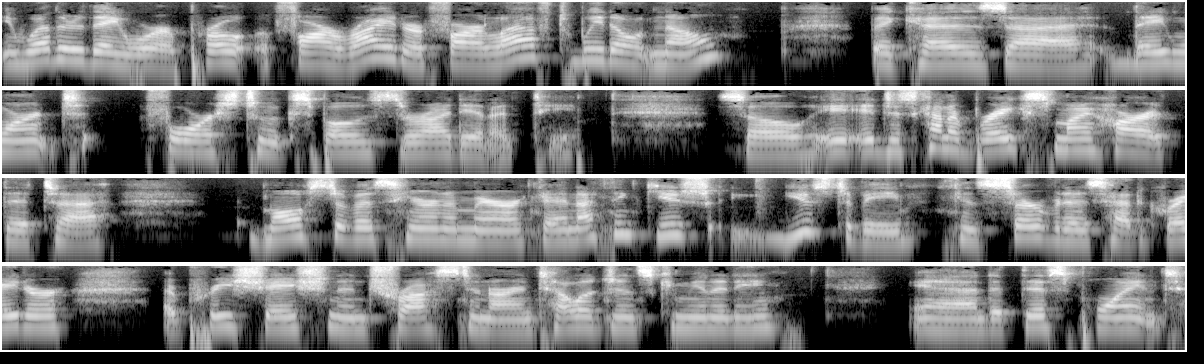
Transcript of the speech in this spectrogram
Whether they were pro, far right or far left, we don't know because uh, they weren't forced to expose their identity. So it, it just kind of breaks my heart that. Uh, most of us here in America, and I think used, used to be, conservatives had greater appreciation and trust in our intelligence community. And at this point,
